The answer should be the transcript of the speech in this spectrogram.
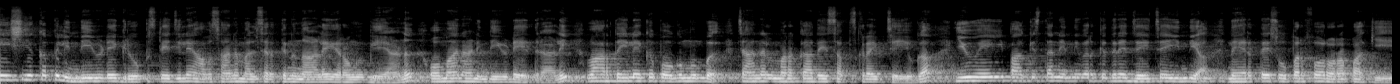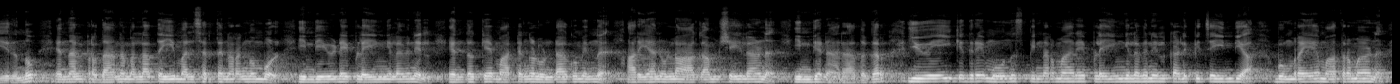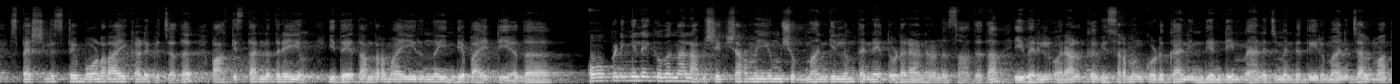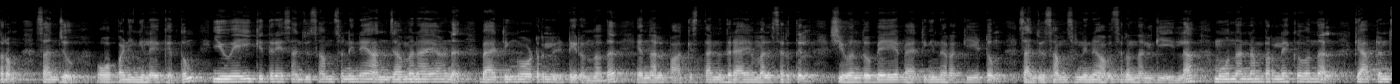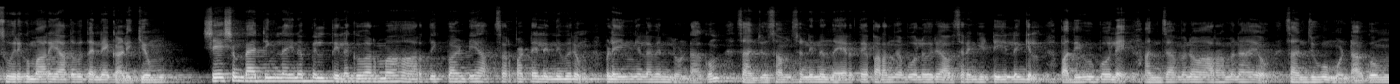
Asia കപ്പിൽ ഇന്ത്യയുടെ group സ്റ്റേജിലെ അവസാന മത്സരത്തിന് നാളെ ഇറങ്ങുകയാണ്. ഒമാനാണ് ഇന്ത്യയുടെ എതിരാളി. വാർത്തയിലേക്ക് പോകും മുമ്പ് ചാനൽ മറക്കാതെ സബ്സ്ക്രൈബ് ചെയ്യുക. യു എ ഇ പാകിസ്ഥാൻ എന്നിവർക്കെതിരെ ജയിച്ച ഇന്ത്യ നേരത്തെ സൂപ്പർ ഫോർ ഉറപ്പാക്കിയിരുന്നു. എന്നാൽ പ്രധാനമല്ലാത്ത ഈ മത്സരത്തിനിറങ്ങുമ്പോൾ ഇന്ത്യയുടെ പ്ലേയിങ് ഇലവനിൽ എന്തൊക്കെ മാറ്റങ്ങൾ ഉണ്ടാകുമെന്ന് അറിയാനുള്ള ആകാംക്ഷയിലാണ് ഇന്ത്യൻ ആരാധകർ. യു എ ഇക്കെതിരെ മൂന്ന് സ്പിന്നർമാരെ പ്ലേയിങ് ഇലവനിൽ കളിപ്പിച്ച ഇന്ത്യ ബുംറയെ മാത്രമാണ് സ്പെഷ്യലിസ്റ്റ് ബോളറായി കളിപ്പിച്ചത്. പാകിസ്ഥാനെതിരെയും ഇതേ തന്ത്രമായിരുന്നു ഇന്ത്യ പയറ്റിയത്. ഓപ്പണിങ്ങിലേക്ക് വന്നാൽ അഭിഷേക് ശർമ്മയും ശുഭ്മാൻ ഗില്ലും തന്നെ തുടരാനാണ് സാധ്യത. ഇവരിൽ ഒരാൾക്ക് വിശ്രമം കൊടുക്കാൻ ഇന്ത്യൻ ടീം മാനേജ്മെന്റ് തീരുമാനിച്ചാൽ മാത്രം സഞ്ജു ഓപ്പണിങ്ങിലേക്ക് എത്തും യു എ ഇക്കെതിരെ സഞ്ജു സാംസണിനെ അഞ്ചാമനായാണ് ബാറ്റിംഗ് ഓർഡറിൽ ഇട്ടിരുന്നത്. എന്നാൽ പാകിസ്ഥാനെതിരായ മത്സരത്തിൽ ശിവൻ ദുബെയെ ബാറ്റിംഗിന് ഇറക്കിയിട്ടും സഞ്ജു സാംസണിന് അവസരം നൽകിയില്ല. മൂന്നാം നമ്പറിലേക്ക് വന്നാൽ ക്യാപ്റ്റൻ സൂര്യകുമാർ യാദവ് തന്നെ കളിക്കും. ശേഷം ബാറ്റിംഗ് ലൈനപ്പിൽ തിലക് വർമ്മ ഹാർദിക് പാണ്ഡ്യ അക്സർ പട്ടേൽ എന്നിവരും പ്ലേയിങ് ഇലവനിലുണ്ടാകും സഞ്ജു സാംസണിന് നേരത്തെ പറഞ്ഞ പോലെ ഒരു അവസരം കിട്ടിയില്ലെങ്കിൽ പതിവ് പോലെ അഞ്ചാമനോ ആറാമനായോ സഞ്ജുവും ഉണ്ടാകും.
